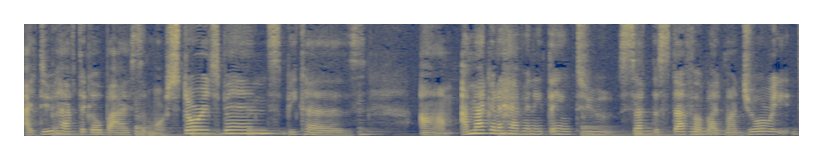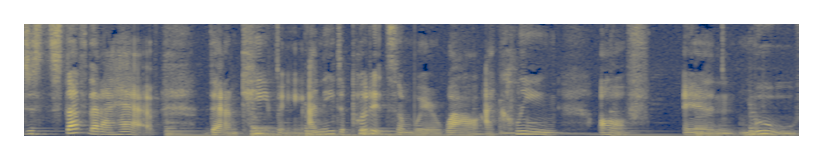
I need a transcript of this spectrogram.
I do have to go buy some more storage bins because um, I'm not going to have anything to set the stuff up like my jewelry, just stuff that I have that I'm keeping. I need to put it somewhere while I clean off and move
